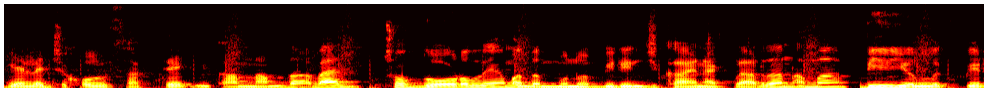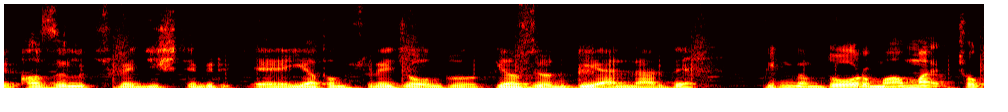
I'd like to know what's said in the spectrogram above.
gelecek olursak teknik anlamda ben çok doğrulayamadım bunu birinci kaynaklardan ama bir yıllık bir hazırlık süreci işte bir e, yapım süreci olduğu yazıyordu bir yerlerde. Bilmiyorum doğru mu ama çok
